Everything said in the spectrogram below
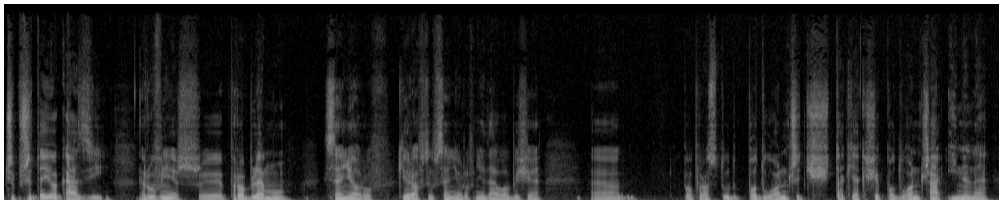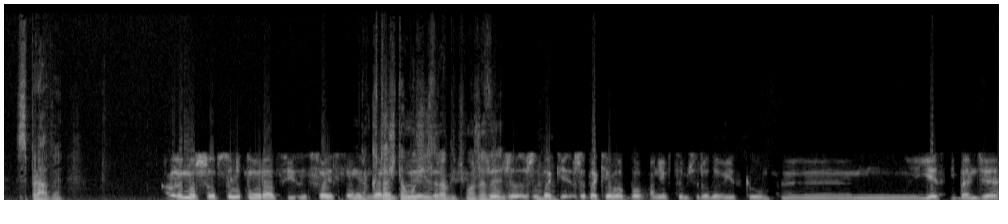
czy przy tej okazji również e, problemu seniorów, kierowców seniorów nie dałoby się e, prostu podłączyć, tak jak się podłącza inne sprawy. Ale masz absolutną rację ze swojej strony. Ktoś to musi że, zrobić, może Że, że, że, Mhm. takie, że takie lobbowanie w tym środowisku ym, jest i będzie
